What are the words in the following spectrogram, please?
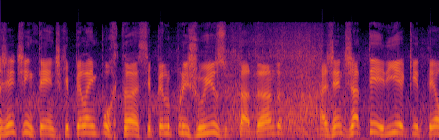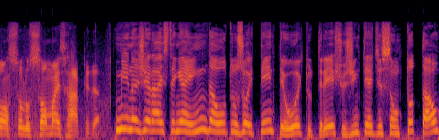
A gente entende que pela importância e pelo prejuízo que está dando, a gente já teria que ter uma solução mais rápida. Minas Gerais tem ainda outros 88 trechos de interdição total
